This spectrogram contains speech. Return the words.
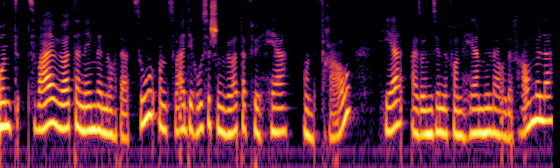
Und zwei Wörter nehmen wir noch dazu, und zwar die russischen Wörter für Herr und Frau. Herr, also im Sinne von Herr Müller oder Frau Müller.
